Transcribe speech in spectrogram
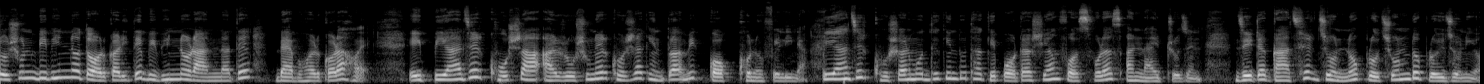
রসুন বিভিন্ন তরকারিতে, বিভিন্ন রান্নাতে ব্যবহার করা হয়। এই পেঁয়াজের খোসা আর রসুনের খোসা কিন্তু আমি কখনো ফেলি না। পেঁয়াজের খোসার মধ্যে কিন্তু থাকে পটাশিয়াম, ফসফরাস আর নাইট্রোজেন, যেটা গাছের জন্য প্রচণ্ড প্রয়োজনীয়।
